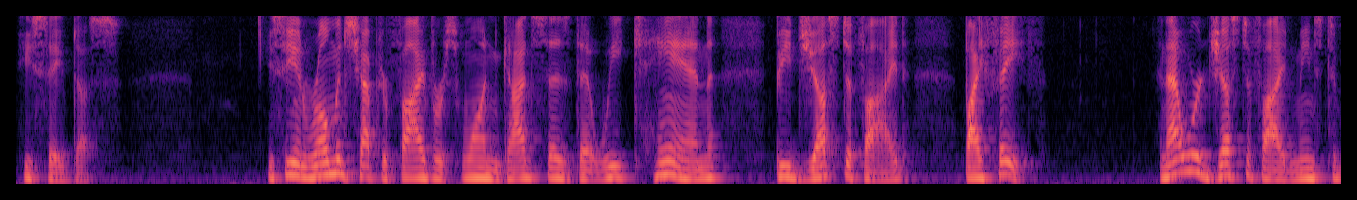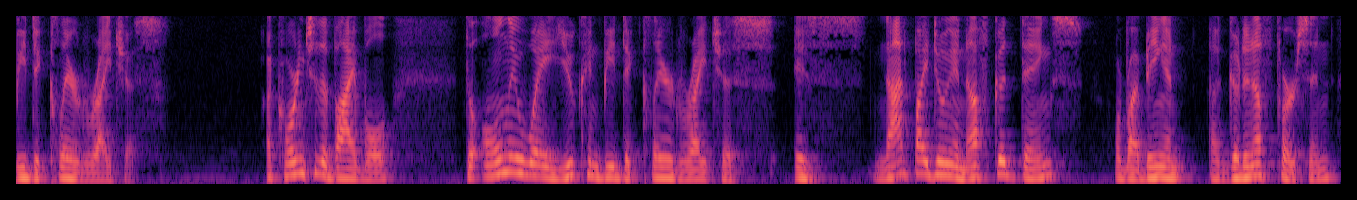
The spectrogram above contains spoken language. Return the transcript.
he saved us. You see, in Romans chapter 5, verse 1, God says that we can be justified by faith. And that word justified means to be declared righteous. According to the Bible, the only way you can be declared righteous is not by doing enough good things or by being a good enough person,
